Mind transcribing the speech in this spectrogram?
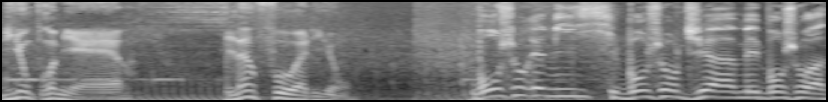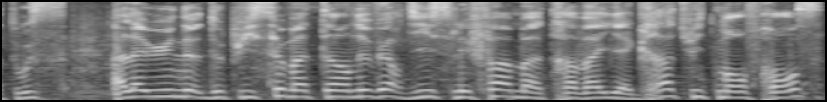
Lyon Première, l'info à Lyon. Bonjour Rémi, bonjour Jam et bonjour à tous. À la une, depuis ce matin, 9h10, les femmes travaillent gratuitement en France.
